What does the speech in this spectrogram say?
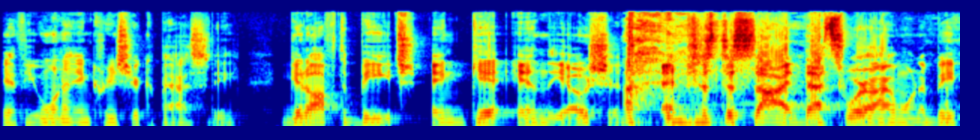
if you want to increase your capacity, get off the beach and get in the ocean and just decide that's where I want to be.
